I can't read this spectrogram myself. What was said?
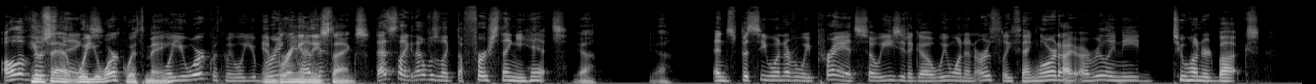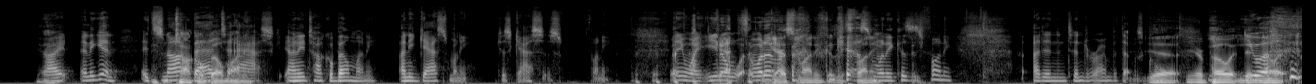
All of He those was saying, things. "Will you work with me Will you work with me? Will you in bring bringing heaven? these things?" That's like that was like the first thing he hits. Yeah. Yeah. And but see, whenever we pray, it's so easy to go. We want an earthly thing, Lord. I, I really need two hundred bucks, Yeah. right? And again, it's not Taco bad Bell to money. ask. I need Taco Bell money. I need gas money because gas is funny. Anyway, you know Gas- whatever. gas money 'cause it's gas funny. money 'cause it's funny. I didn't intend to rhyme, but that was cool. Yeah. You're a poet. You- didn't you, uh, know it.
